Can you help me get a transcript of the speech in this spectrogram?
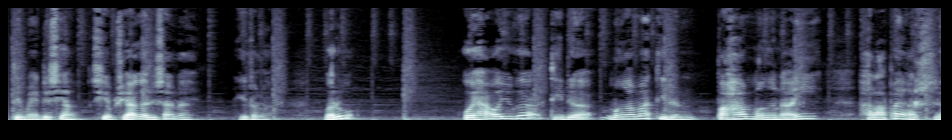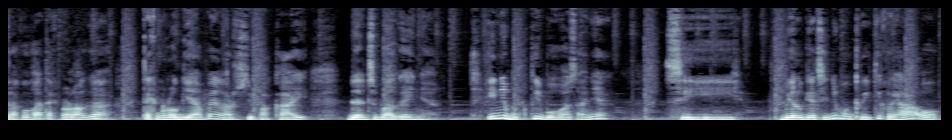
tim medis yang siap siaga di sana gitu loh. Baru WHO juga tidak mengamati dan paham mengenai hal apa yang harus dilakukan teknologi teknologi apa yang harus dipakai dan sebagainya. Ini bukti bahwasanya si Bill Gates ini mengkritik WHO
